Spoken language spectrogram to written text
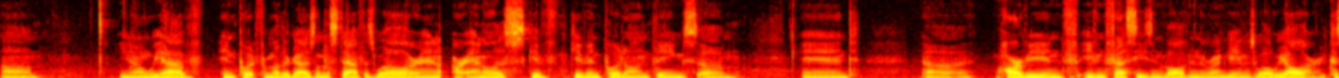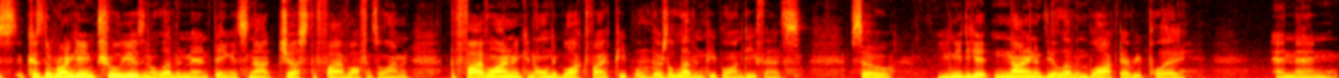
Um, you know, we have input from other guys on the staff as well. Our an, our analysts give give input on things, um, and uh, Harvey and even Fesi's involved in the run game as well. We all are because because the run game truly is an 11 man thing. It's not just the five offensive linemen. The five linemen can only block five people. Mm-hmm. There's 11 people on defense, so you need to get nine of the 11 blocked every play, and then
